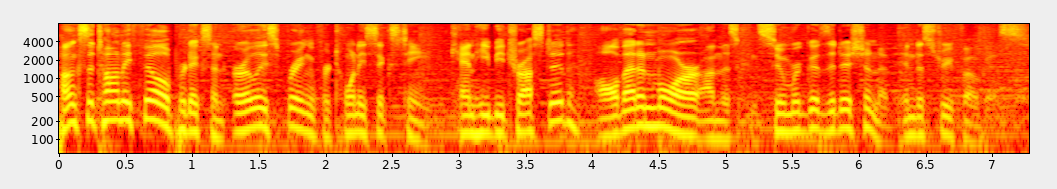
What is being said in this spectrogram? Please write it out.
Punxsutawney Phil predicts an early spring for 2016. Can he be trusted? All that and more on this consumer goods edition of Industry Focus.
